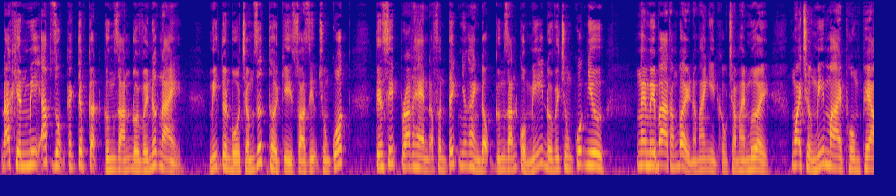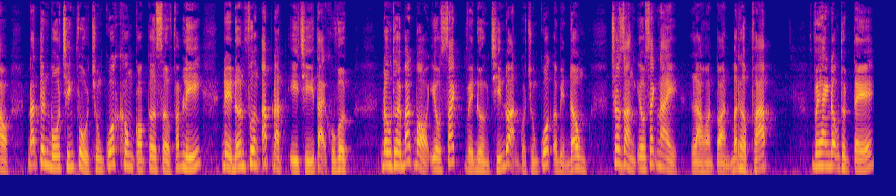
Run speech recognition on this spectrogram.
đã khiến Mỹ áp dụng cách tiếp cận cứng rắn đối với nước này. Mỹ tuyên bố chấm dứt thời kỳ xoa dịu Trung Quốc. Tiến sĩ Brad đã phân tích những hành động cứng rắn của Mỹ đối với Trung Quốc như Ngày 13 tháng 7 năm 2020, Ngoại trưởng Mỹ Mike Pompeo đã tuyên bố chính phủ Trung Quốc không có cơ sở pháp lý để đơn phương áp đặt ý chí tại khu vực, đồng thời bác bỏ yêu sách về đường chín đoạn của Trung Quốc ở Biển Đông, cho rằng yêu sách này là hoàn toàn bất hợp pháp. Về hành động thực tế,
